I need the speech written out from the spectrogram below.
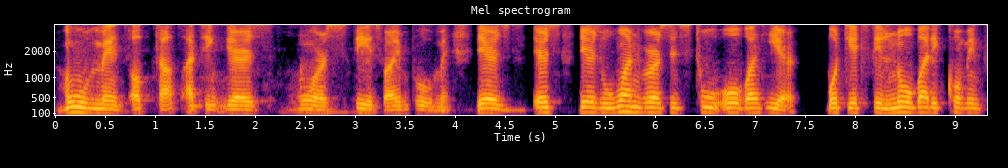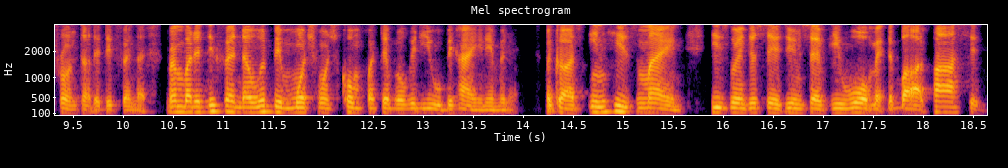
movement up top, I think there's more space for improvement. There's there's there's one versus two over here, but yet still nobody come in front of the defender. Remember, the defender would be much much comfortable with you behind him, you know, because in his mind he's going to say to himself, he won't make the ball pass him.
